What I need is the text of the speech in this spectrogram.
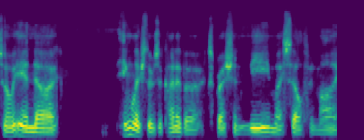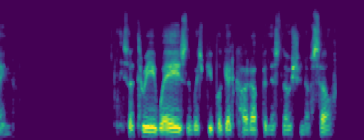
So in uh, English, there's a kind of a expression, me, myself, and mine. These are three ways in which people get caught up in this notion of self.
